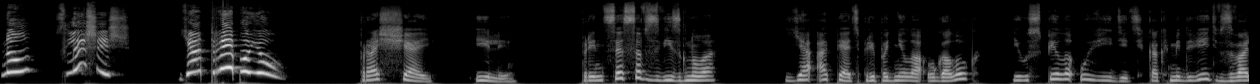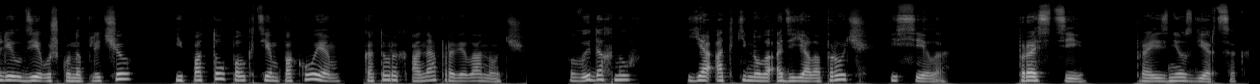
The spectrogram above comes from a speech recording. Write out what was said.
Ну, слышишь? Я требую!» «Прощай, Или!» Принцесса взвизгнула. Я опять приподняла уголок и успела увидеть, как медведь взвалил девушку на плечо и потопал к тем покоям, в которых она провела ночь. Выдохнув, я откинула одеяло прочь и села. «Прости», — произнес герцог.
